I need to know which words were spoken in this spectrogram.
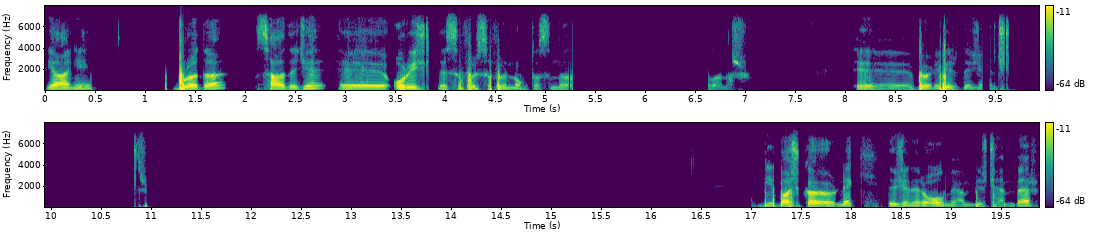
Yani burada sadece e, orijinde 00 noktasında alınır. E, böyle bir dejen Bir başka örnek, dejenere olmayan bir çember.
